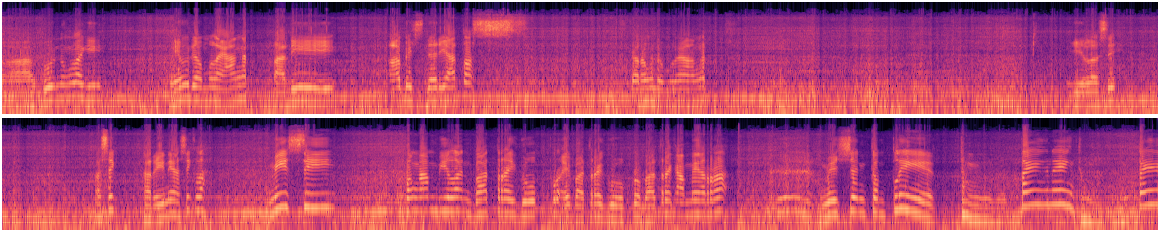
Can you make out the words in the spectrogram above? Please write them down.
Wah, gunung lagi. Ini udah mulai anget. Tadi habis dari atas. Sekarang udah mulai anget. Gila sih. Asik. Hari ini asik lah. Misi pengambilan baterai GoPro, eh baterai GoPro, baterai kamera. Mission complete. Teng teng tung, teng,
